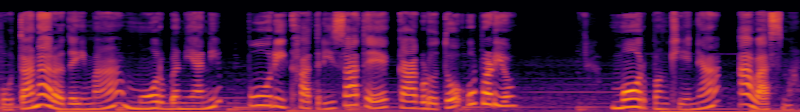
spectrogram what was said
પોતાના હૃદયમાં મોર બન્યાની પૂરી ખાતરી સાથે કાગડો તો ઉપડ્યો. મોર પંખીના આવાસમાં.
